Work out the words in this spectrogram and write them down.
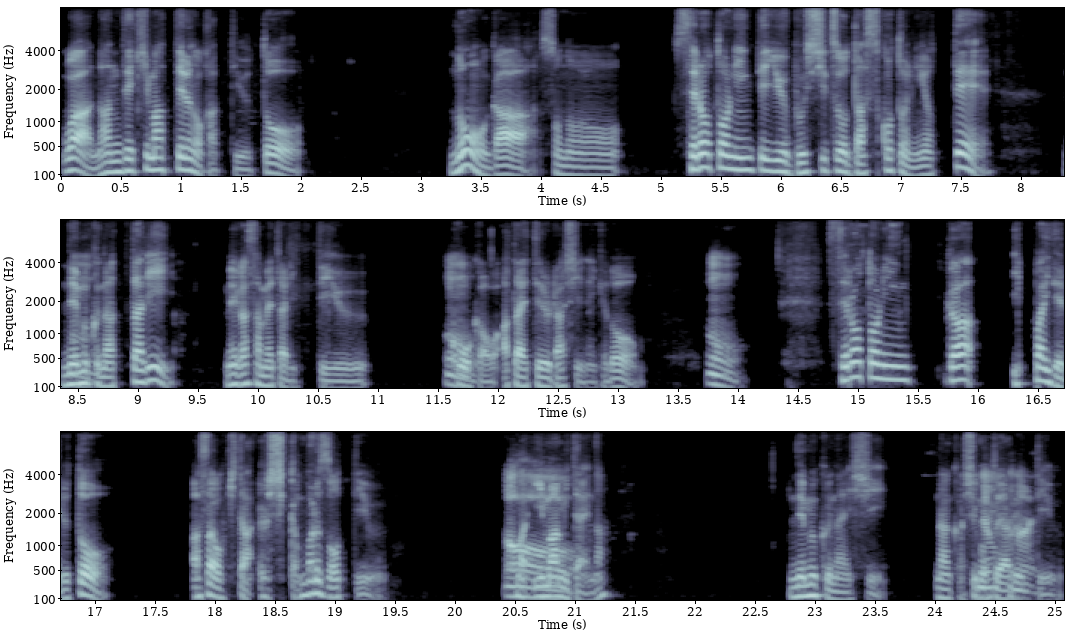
はなんで決まってるのかっていうと、脳がそのセロトニンっていう物質を出すことによって眠くなったり、目が覚めたりっていう効果を与えてるらしいねんけど、うん。セロトニンがいっぱい出ると朝起きたよし頑張るぞっていう、まあ、今みたい。いな眠くないしなんか仕事やるっていう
